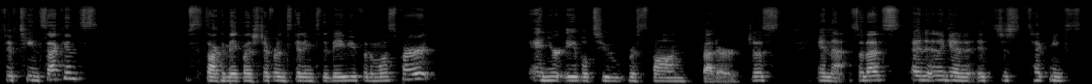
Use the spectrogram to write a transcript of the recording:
15 seconds. It's not going to make much difference getting to the baby for the most part. And you're able to respond better just in that. So that's, and, and again, it's just techniques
